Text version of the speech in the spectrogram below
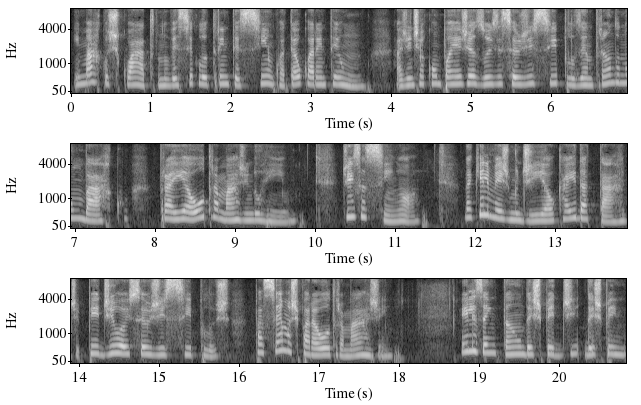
Em Marcos 4, no versículo 35 até o 41, a gente acompanha Jesus e seus discípulos entrando num barco para ir à outra margem do rio. Diz assim, ó: Naquele mesmo dia, ao cair da tarde, pediu aos seus discípulos: Passemos para outra margem. Eles então, despedi, despe,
